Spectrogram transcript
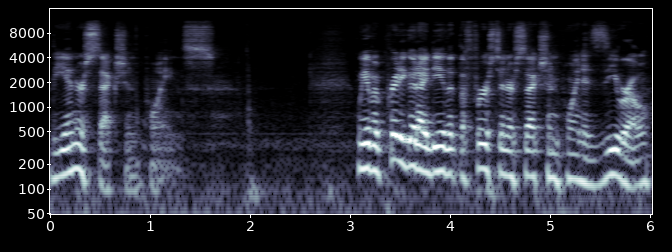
the intersection points. We have a pretty good idea that the first intersection point is 0.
